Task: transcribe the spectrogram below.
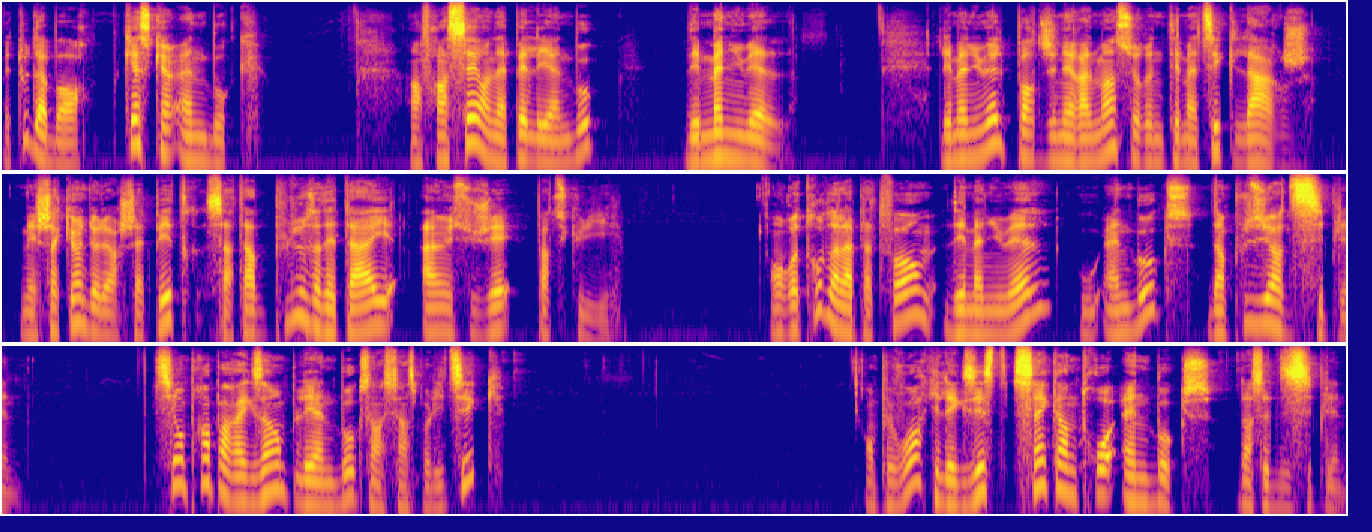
Mais tout d'abord, qu'est-ce qu'un handbook? En français, on appelle les handbooks des manuels. Les manuels portent généralement sur une thématique large, mais chacun de leurs chapitres s'attarde plus en détail à un sujet particulier. On retrouve dans la plateforme des manuels ou handbooks dans plusieurs disciplines. Si on prend par exemple les handbooks en sciences politiques, on peut voir qu'il existe 53 handbooks dans cette discipline.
